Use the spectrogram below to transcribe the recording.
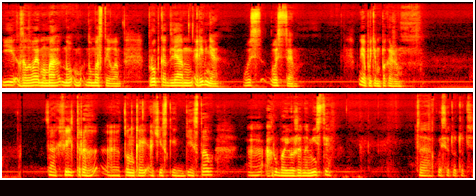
і заливаємо ну, ну, мастило. Пробка для рівня ось, ось це. Ну, я потім покажу. Так, фільтр е, тонкої очистки дістав. Е, грубої вже на місці. Так, ось тут, тут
